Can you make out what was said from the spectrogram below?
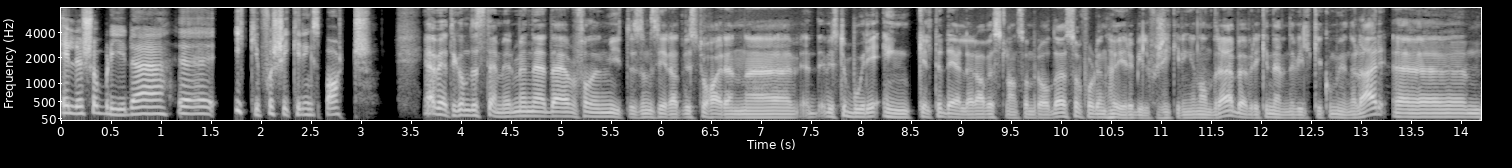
eller så blir det eh, ikke forsikringsbart. Jeg vet ikke om det stemmer, men det er i hvert fall en myte som sier at hvis du, en, eh, hvis du bor i enkelte deler av østlandsområdet, så får du en høyere bilforsikring enn andre. Jeg behøver ikke nevne hvilke kommuner det er. Eh,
